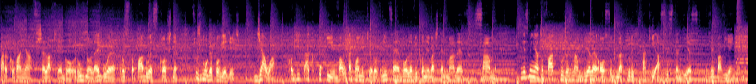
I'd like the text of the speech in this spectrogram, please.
parkowania wszelakiego, równoległe, prostopadłe, skośne. Cóż mogę powiedzieć? Działa. Chodzi tak, póki w autach mamy kierownicę, wolę wykonywać ten manewr sam. Nie zmienia to faktu, że znam wiele osób, dla których taki asystent jest wybawieniem.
